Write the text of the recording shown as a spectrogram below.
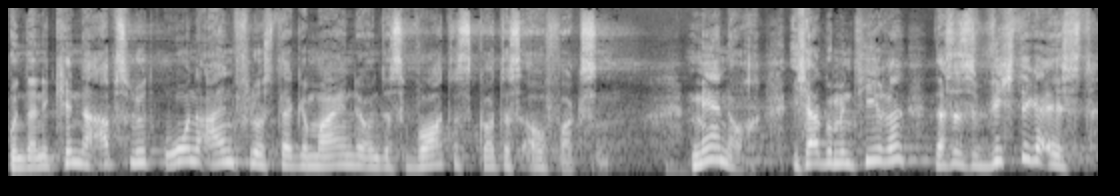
Und deine Kinder absolut ohne Einfluss der Gemeinde und des Wortes Gottes aufwachsen. Mehr noch, ich argumentiere, dass es wichtiger ist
